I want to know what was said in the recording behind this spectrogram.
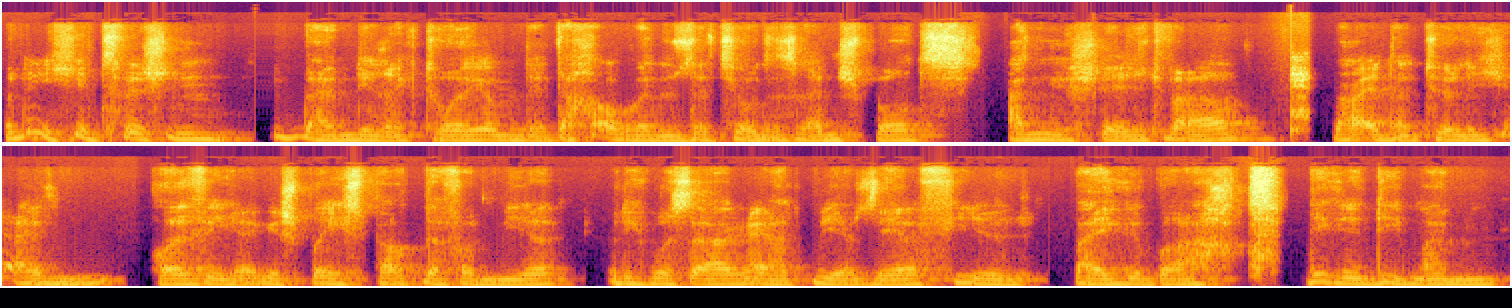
und ich inzwischen beim Direktorium der Dachorganisation des Rennsports angestellt war, war er natürlich ein häufiger Gesprächspartner von mir. Und ich muss sagen, er hat mir sehr viel beigebracht. Dinge, die man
